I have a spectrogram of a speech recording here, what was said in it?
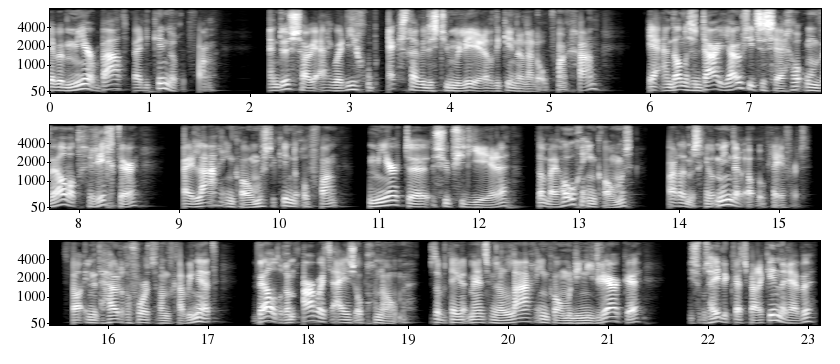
hebben meer baat bij die kinderopvang. En dus zou je eigenlijk bij die groep extra willen stimuleren dat die kinderen naar de opvang gaan. Ja, en dan is het daar juist iets te zeggen om wel wat gerichter bij lage inkomens de kinderopvang meer te subsidiëren dan bij hoge inkomens, waar dat misschien wat minder oplevert. Terwijl in het huidige voorstel van het kabinet wel er een arbeidseis is opgenomen. Dus dat betekent dat mensen met een laag inkomen die niet werken, die soms hele kwetsbare kinderen hebben,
